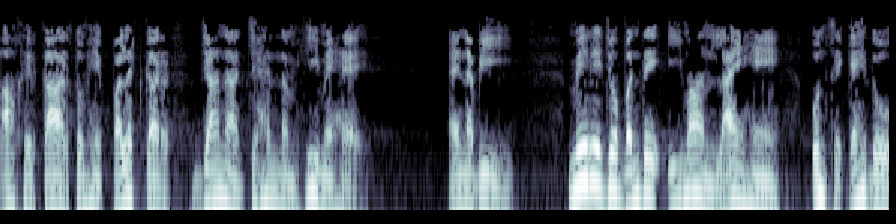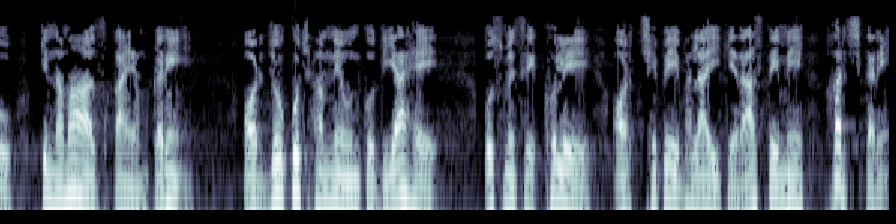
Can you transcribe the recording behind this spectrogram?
आखिरकार तुम्हें पलटकर जाना जहन्नम ही में है। ए नबी, मेरे जो बंदे ईमान लाए हैं, उनसे कह दो कि नमाज़ कायम करें, और जो कुछ हमने उनको दिया है, उसमें से खुले और छिपे भलाई के रास्ते में खर्च करें।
